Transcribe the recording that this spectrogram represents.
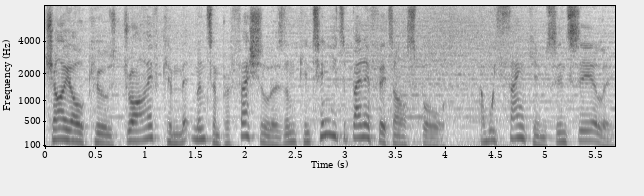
Cha-Yol drive, commitment and professionalism continue to benefit our sport, and we thank him sincerely.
